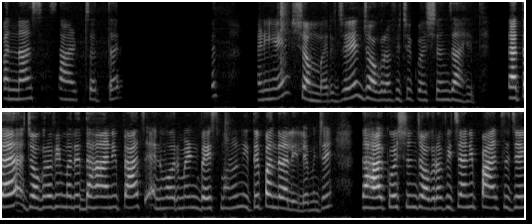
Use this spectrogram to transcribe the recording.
पन्नास साठ सत्तर आणि हे शंभर जे जॉग्राफीचे क्वेश्चन्स आहेत. तर आता जॉग्रफीमध्ये दहा आणि पाच एन्व्हायरमेंट बेस म्हणून इथे पंधरा लिहिले. म्हणजे दहा क्वेश्चन जॉग्रफीचे आणि पाच जे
